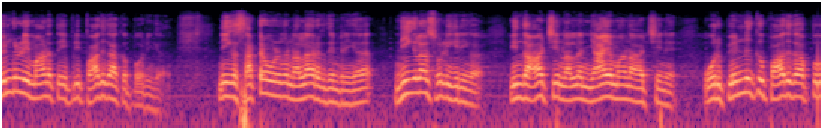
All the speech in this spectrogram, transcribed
பெண்களுடைய மானத்தை எப்படி பாதுகாக்க போகிறீங்க நீங்கள் சட்டம் ஒழுங்கு நல்லா இருக்குதுன்றீங்க. நீங்களாக சொல்லிக்கிறீங்க இந்த ஆட்சி நல்ல நியாயமான ஆட்சின்னு. ஒரு பெண்ணுக்கு பாதுகாப்பு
